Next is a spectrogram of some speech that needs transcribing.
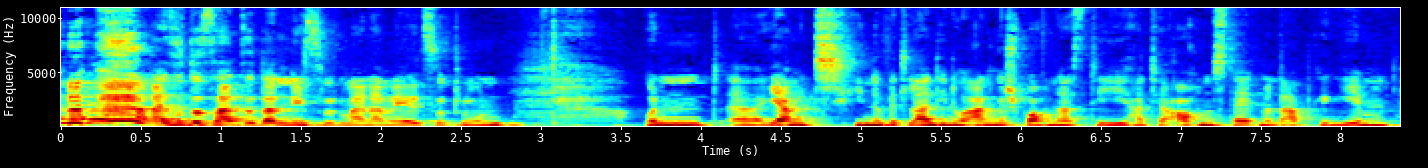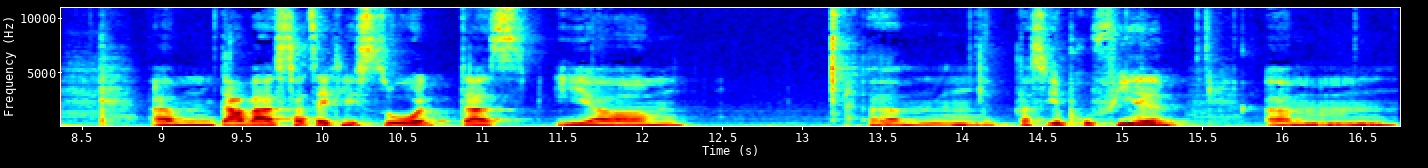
also das hatte dann nichts mit meiner Mail zu tun. Und äh, ja, mit Hine Wittler, die du angesprochen hast, die hat ja auch ein Statement abgegeben. Ähm, da war es tatsächlich so, dass ihr, ähm, dass ihr Profil ähm,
